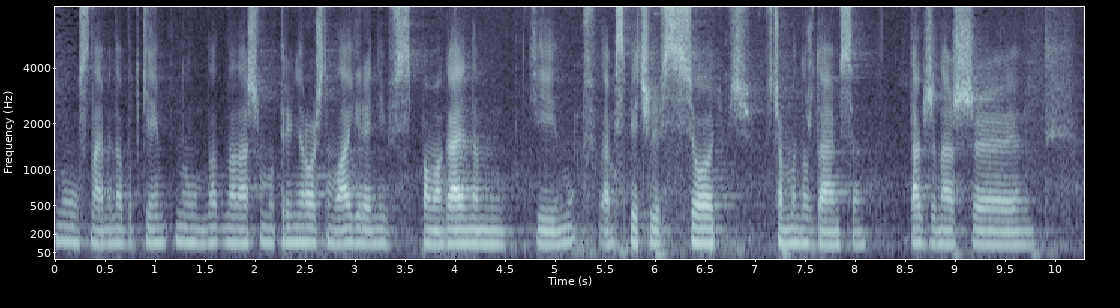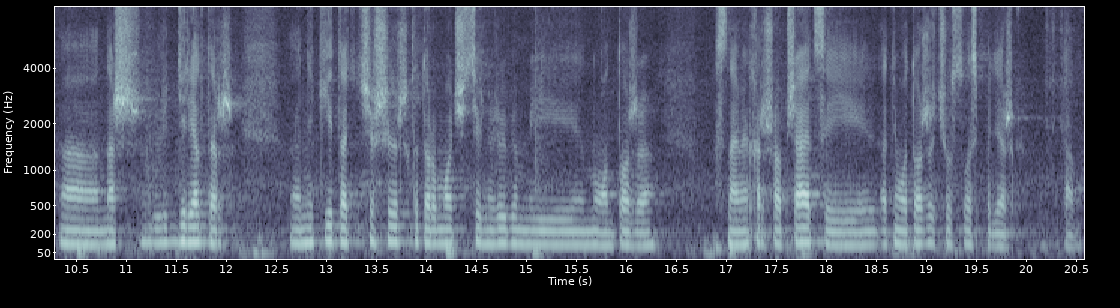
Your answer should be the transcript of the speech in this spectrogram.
ну, с нами на буткемп, ну, на, на нашем тренировочном лагере, они помогали нам и ну, обеспечили все, в чем мы нуждаемся. Также наш, э, э, наш лю- директор э, Никита Чешир, которого мы очень сильно любим, и ну, он тоже с нами хорошо общается, и от него тоже чувствовалась поддержка. Так вот.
